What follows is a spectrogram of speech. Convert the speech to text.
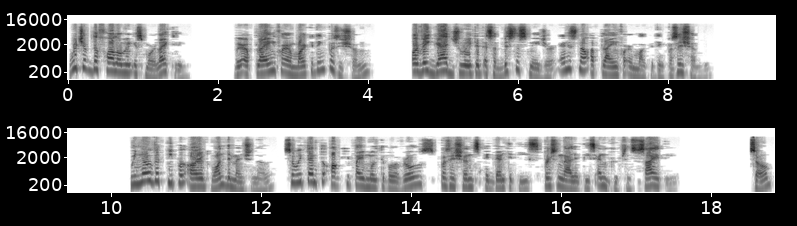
Which of the following is more likely? They're applying for a marketing position, or they graduated as a business major and is now applying for a marketing position. We know that people aren't one-dimensional, so we tend to occupy multiple roles, positions, identities, personalities, and groups in society. So,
